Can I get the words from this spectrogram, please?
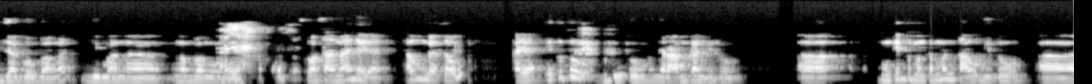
jago banget gimana ngebangun Ayah. suasananya ya. Aku nggak tahu kayak itu tuh begitu menyeramkan gitu. Eh, mungkin teman-teman tahu gitu eh,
